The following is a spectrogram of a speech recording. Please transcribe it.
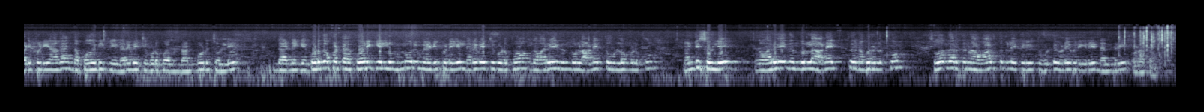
படிப்படியாக இந்த பகுதிக்கு நிறைவேற்றி கொடுப்போம் என்று அன்போடு சொல்லி இந்த நீங்கள் கொடுக்கப்பட்ட கோரிக்கையில் முன்னுரிமை அடிப்படையில் நிறைவேற்றி கொடுப்போம். இங்கே வருகை தந்துள்ள அனைத்து உள்ளவங்களுக்கும் நன்றி சொல்லி இங்கே வருகை தந்துள்ள அனைத்து நபர்களுக்கும் சுதந்திர தின வாழ்த்துக்களை தெரிவித்துக் கொண்டு விடைபெறுகிறேன். நன்றி. வணக்கம்.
